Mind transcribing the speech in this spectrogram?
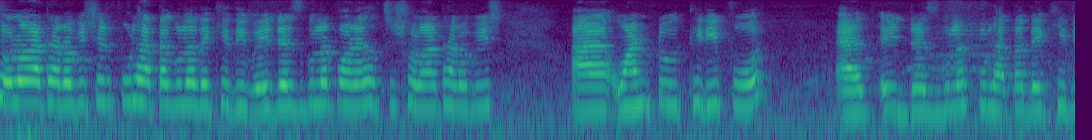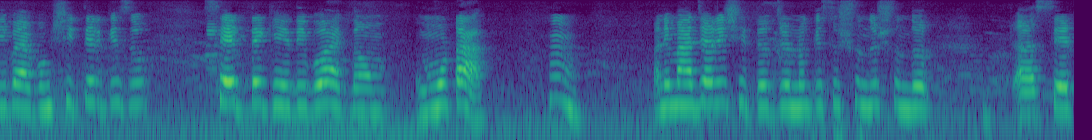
ষোলো আঠারো বিশের ফুল হাতাগুলো দেখিয়ে দিব। এই ড্রেসগুলোর পরে হচ্ছে ষোলো আঠারো বিশ ওয়ান টু থ্রি ফোর এই ড্রেসগুলোর ফুল হাতা দেখিয়ে দিব এবং শীতের কিছু সেট দেখিয়ে দিব, একদম মোটা। হুম। মানে মাঝারি শীতের জন্য কিছু সুন্দর সুন্দর সেট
